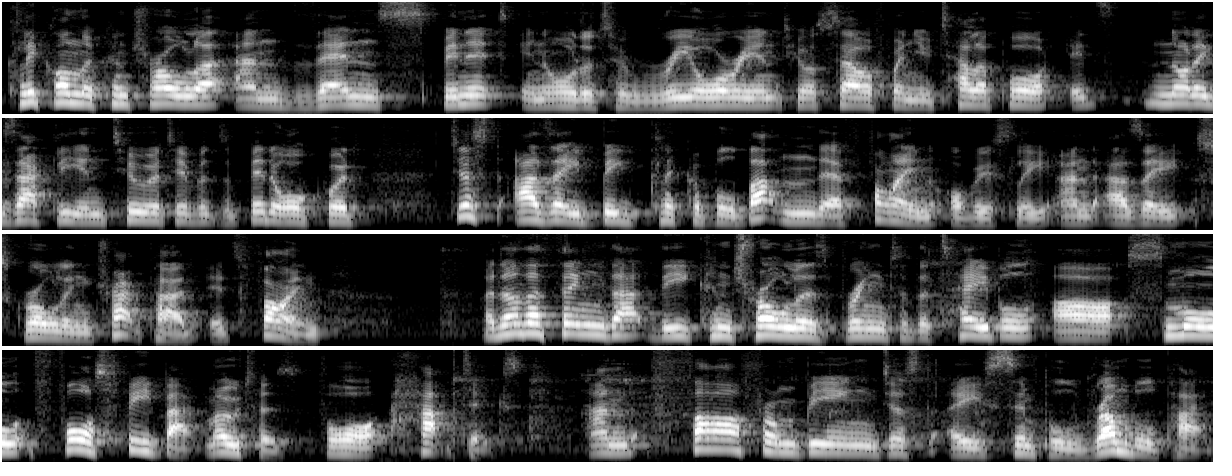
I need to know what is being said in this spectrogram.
click on the controller and then spin it in order to reorient yourself when you teleport. It's not exactly intuitive, it's a bit awkward. Just as a big clickable button, they're fine, obviously, and as a scrolling trackpad, it's fine. Another thing that the controllers bring to the table are small force feedback motors for haptics. And far from being just a simple rumble pack,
